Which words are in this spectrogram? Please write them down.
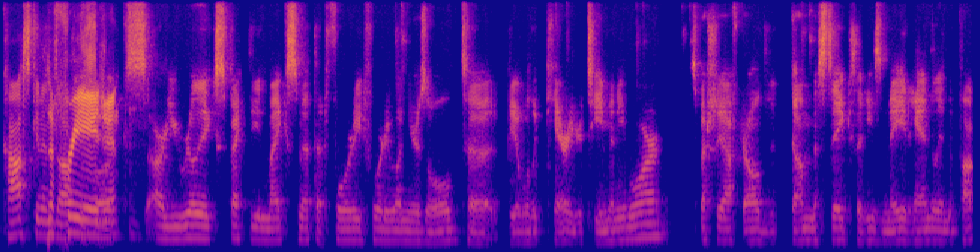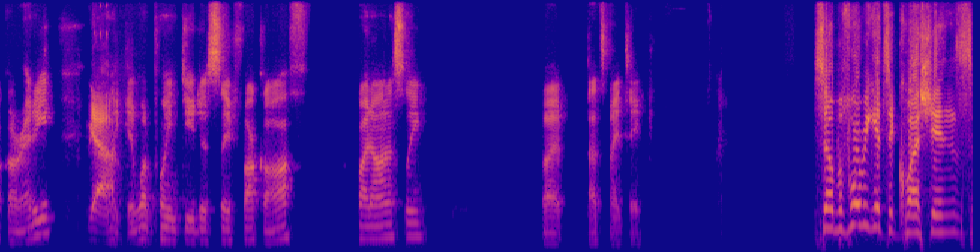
Koskinen's He's a free agent. books. Are you really expecting Mike Smith at 40, 41 years old to be able to carry your team anymore? Especially after all the dumb mistakes that he's made handling the puck already. Yeah. Like at what point do you just say fuck off? Quite honestly. But that's my take. So before we get to questions,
